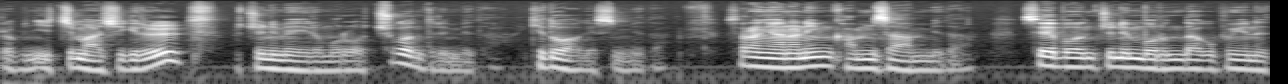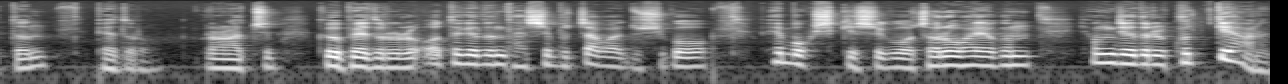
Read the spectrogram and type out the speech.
여러분 잊지 마시기를 주님의 이름으로 축원드립니다. 기도하겠습니다. 사랑의 하나님 감사합니다. 세 번 주님 모른다고 부인했던 베드로. 그러나 그 베드로를 어떻게든 다시 붙잡아 주시고 회복시키시고 저로 하여금 형제들을 굳게 하는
